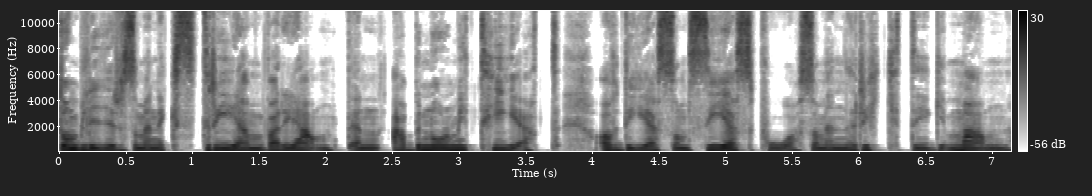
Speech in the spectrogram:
De blir som en extrem variant, en abnormitet av det som ses på som en riktig man.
